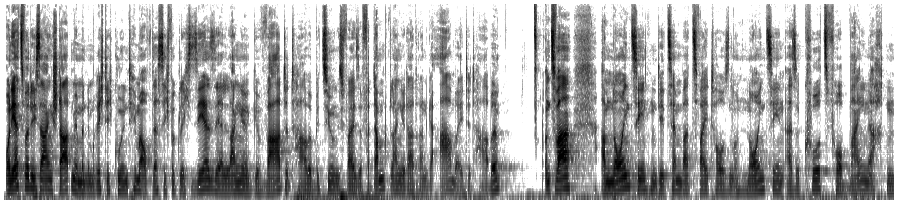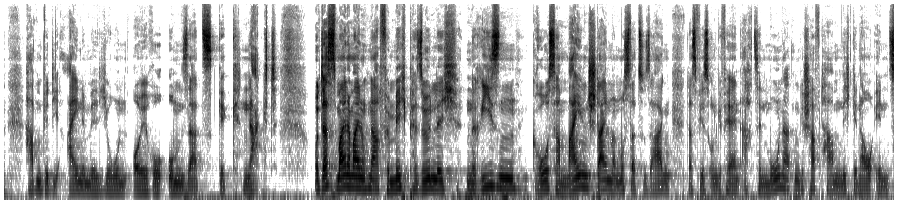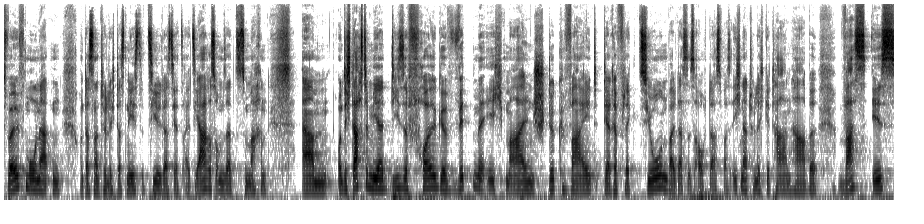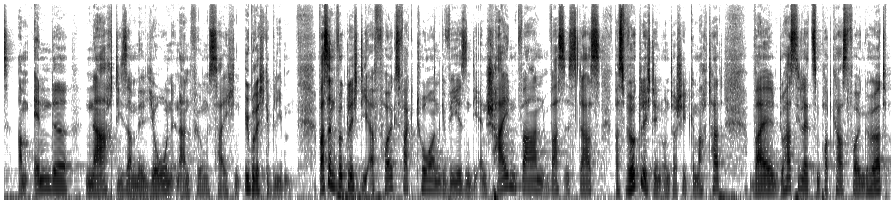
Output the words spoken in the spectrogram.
Und jetzt würde ich sagen, starten wir mit einem richtig coolen Thema, auf das ich wirklich sehr, sehr lange gewartet habe, beziehungsweise verdammt lange daran gearbeitet habe. Und zwar am 19. Dezember 2019, also kurz vor Weihnachten, haben wir die eine Million Euro Umsatz geknackt. Und das ist meiner Meinung nach für mich persönlich ein riesengroßer Meilenstein. Man muss dazu sagen, dass wir es ungefähr in 18 Monaten geschafft haben, nicht genau in 12 Monaten. Und das ist natürlich das nächste Ziel, das jetzt als Jahresumsatz zu machen. Ähm, und ich dachte mir, diese Folge widme ich mal ein Stück weit der Reflexion, weil das ist auch das, was ich natürlich getan habe. Was ist am Ende nach dieser Million in Anführungszeichen übrig geblieben? Was sind wirklich die Erfolgsfaktoren gewesen, die entscheidend waren? was ist das, was wirklich den Unterschied gemacht hat, weil du hast die letzten Podcast-Folgen gehört.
